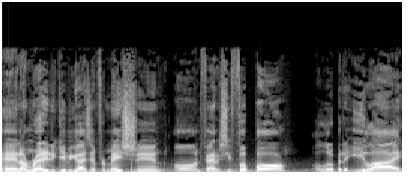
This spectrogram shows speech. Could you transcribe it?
And I'm ready to give you guys information on fantasy football, a little bit of Eli,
